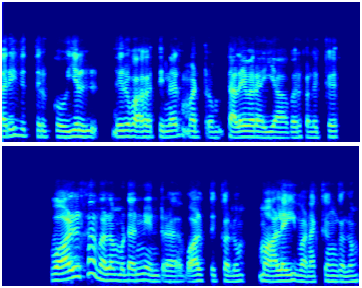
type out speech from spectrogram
அறிவுத்திருக்கோயில் நிர்வாகத்தினர் மற்றும் தலைவர் ஐயா அவர்களுக்கு வாழ்க வளமுடன் என்ற வாழ்த்துக்களும், மாலை வணக்கங்களும்.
